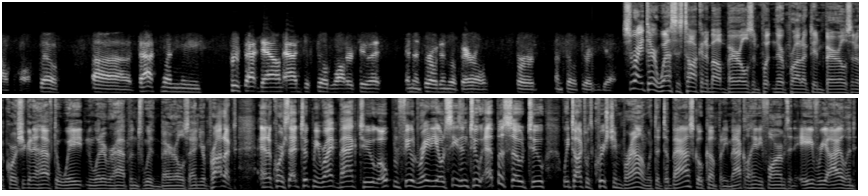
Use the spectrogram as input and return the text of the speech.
alcohol. So uh, that's when we proof that down, add distilled water to it, and then throw it into a barrel for until it's ready to go. So right there, Wes is talking about barrels and putting their product in barrels, and of course you're going to have to wait and whatever happens with barrels and your product. And of course that took me right back to Open Field Radio Season Two, Episode Two. We talked with Christian Brown with the Tabasco Company, McIlhenny Farms in Avery Island,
